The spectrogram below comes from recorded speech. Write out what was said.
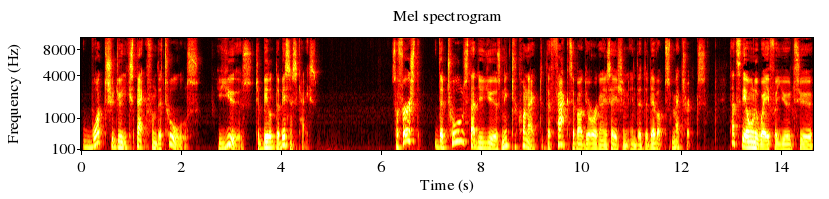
what should you expect from the tools you use to build the business case so first, the tools that you use need to connect the facts about your organization into the DevOps metrics. That's the only way for you to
